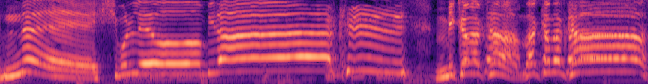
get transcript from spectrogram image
네, 힘을 내요, 미라 클! 미카마카 마카마카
